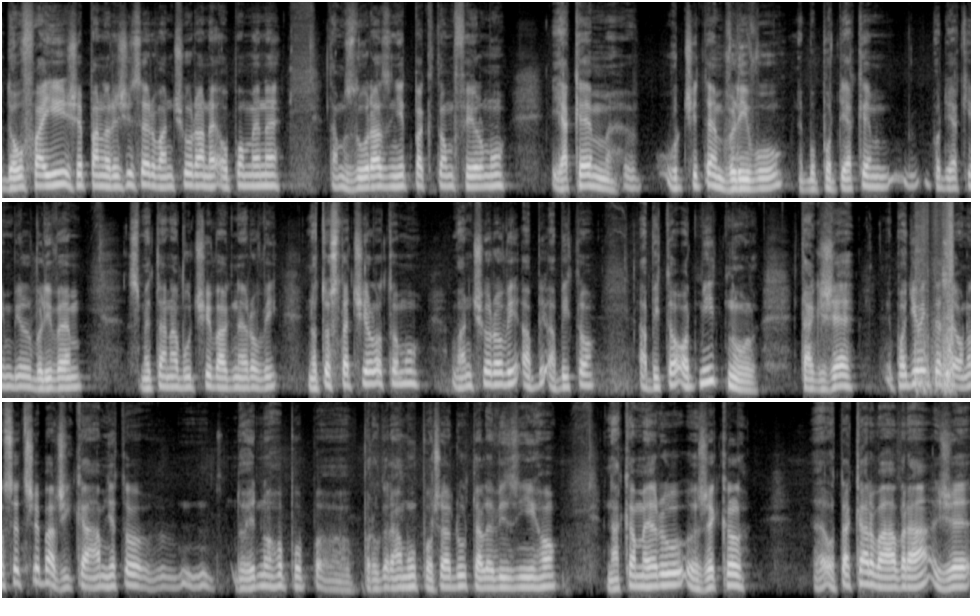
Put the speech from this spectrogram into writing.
doufají, že pan režisér Vančura neopomene tam zdůraznit pak v tom filmu, jakém určitém vlivu, nebo pod, jakém, pod jakým byl vlivem Smetana vůči Wagnerovi, no to stačilo tomu Vančurovi, aby, aby, to, aby to odmítnul. Takže podívejte se, ono se třeba říká, mě to do jednoho po, programu pořadu televizního na kameru řekl Otakar Vávra, že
